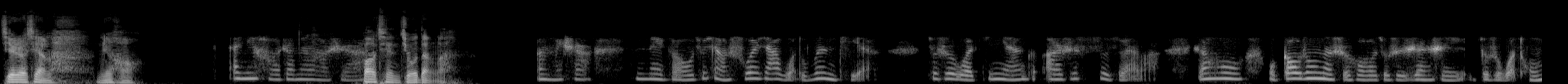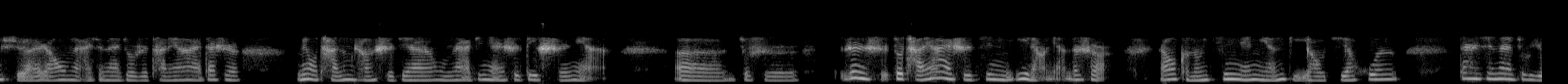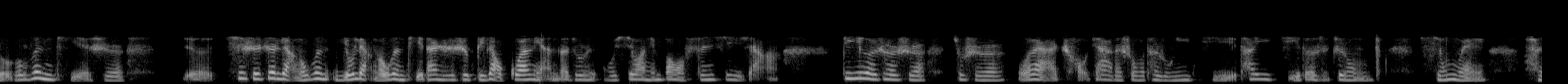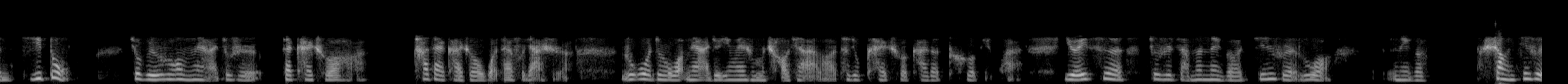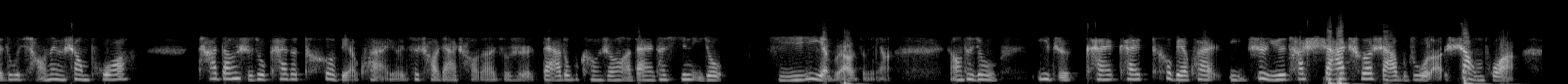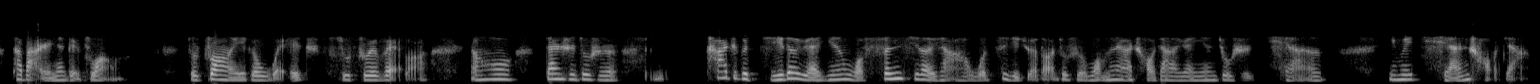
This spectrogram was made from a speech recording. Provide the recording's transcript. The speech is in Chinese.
接热线了，您好。哎，您好，张明老师。抱歉，久等了。嗯，没事儿。那个，我就想说一下我的问题，就是我今年二十四岁了，然后我高中的时候就是认识，就是我同学，然后我们俩现在就是谈恋爱，但是没有谈那么长时间。我们俩今年是第十年，呃，就是认识就谈恋爱是近一两年的事儿，然后可能今年年底要结婚，但是现在就是有个问题是。呃，其实这两个问有两个问题，但是是比较关联的，就是我希望您帮我分析一下啊。第一个事儿是，就是我俩吵架的时候，他容易急，他一急的是这种行为很激动。就比如说我们俩就是在开车哈，他在开车，我在副驾驶。如果就是我们俩就因为什么吵起来了，他就开车开的特别快。有一次就是咱们那个金水路那个。上金水渡桥那个上坡，他当时就开的特别快。有一次吵架吵的，就是大家都不吭声了，但是他心里就急，也不知道怎么样，然后他就一直开开特别快，以至于他刹车刹不住了，上坡他把人家给撞了，就撞了一个尾，就追尾了。然后，但是就是他这个急的原因，我分析了一下哈，我自己觉得就是我们俩吵架的原因就是钱。因为钱吵架，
